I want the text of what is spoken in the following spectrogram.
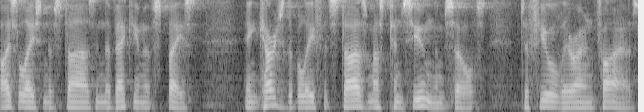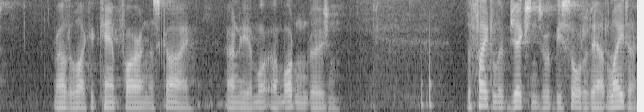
isolation of stars in the vacuum of space encouraged the belief that stars must consume themselves to fuel their own fires, rather like a campfire in the sky, only a, mo a modern version. The fatal objections would be sorted out later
